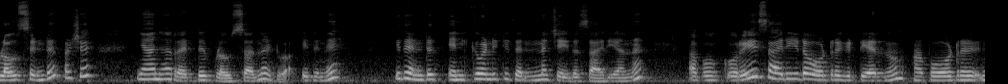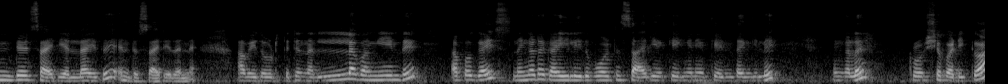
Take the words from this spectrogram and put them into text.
ബ്ലൗസ് ഉണ്ട് പക്ഷേ ഞാൻ റെഡ് ബ്ലൗസാണ് ഇടുക. ഇതിന് ഇത് എന്റെ എനിക്ക് വേണ്ടിയിട്ട് തന്നെ ചെയ്ത സാരിയാണ്. അപ്പോൾ കുറേ സാരിയുടെ ഓർഡർ കിട്ടിയായിരുന്നു. അപ്പോൾ ഓർഡറിന്റെ സാരിയല്ല ഇത് എന്റെ സാരി തന്നെ. അപ്പോൾ ഇത് കൊടുത്തിട്ട് നല്ല ഭംഗിയുണ്ട്. അപ്പോൾ ഗൈസ് നിങ്ങളുടെ കയ്യിൽ ഇതുപോലത്തെ സാരിയൊക്കെ ഇങ്ങനെയൊക്കെ ഉണ്ടെങ്കിൽ നിങ്ങൾ ക്രോഷ്യ പഠിക്കുക.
